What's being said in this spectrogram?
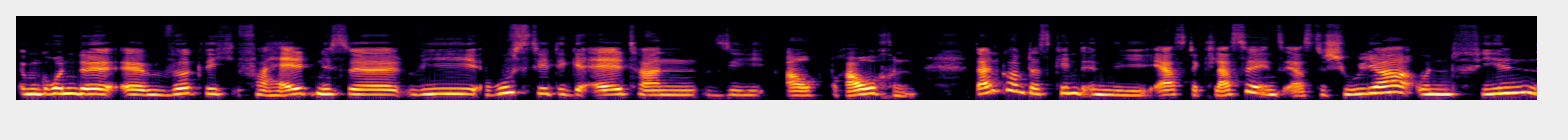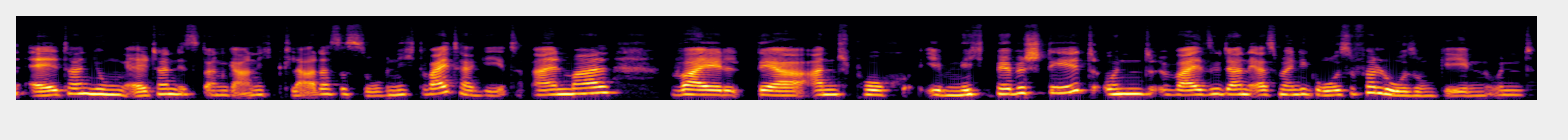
im Grunde ähm, wirklich Verhältnisse, wie berufstätige Eltern sie auch brauchen. Dann kommt das Kind in die erste Klasse, ins erste Schuljahr und vielen Eltern, jungen Eltern ist dann gar nicht klar, dass es so nicht weitergeht. Einmal, weil der Anspruch eben nicht mehr besteht und weil sie dann erstmal in die große Verlosung gehen. Und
